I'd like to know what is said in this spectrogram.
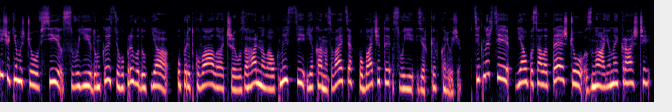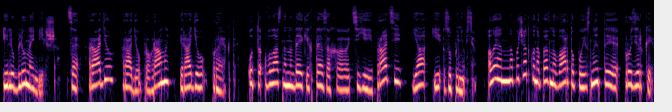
Річ у тім, що всі свої думки з цього приводу я упорядкувала чи узагальнила у книжці, яка називається Побачити свої зірки в калюжі. В цій книжці я описала те, що знаю найкраще і люблю найбільше: це радіо, радіопрограми і радіопроекти. От, власне, на деяких тезах е, цієї праці я і зупинюся. Але на початку, напевно, варто пояснити про зірки.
